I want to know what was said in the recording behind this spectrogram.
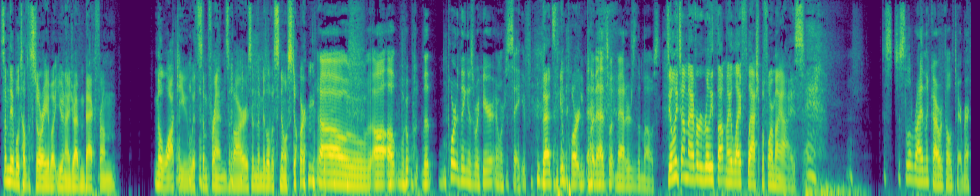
Someday we'll tell the story about you and I driving back from Milwaukee with some friends of ours in the middle of a snowstorm. oh, uh, uh, oh, we're- the important thing is we're here and we're safe, That's the important part. and that's what matters the most. It's the only time I ever really thought my life flashed before my eyes. Eh, Just, just a little ride in the car with old Terror Bear.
